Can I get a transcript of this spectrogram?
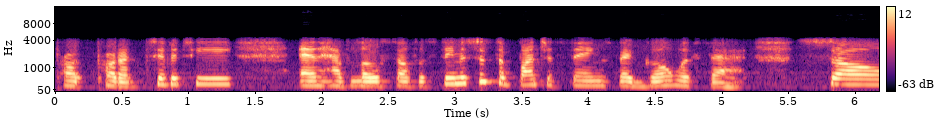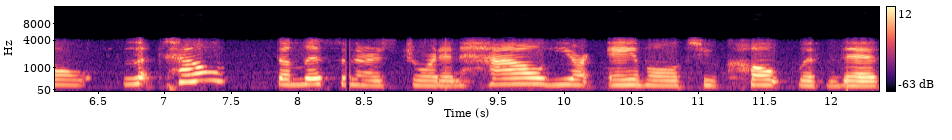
pro- productivity, and have low self esteem. It's just a bunch of things that go with that. So tell the listeners, Jordan, how you're able to cope with this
